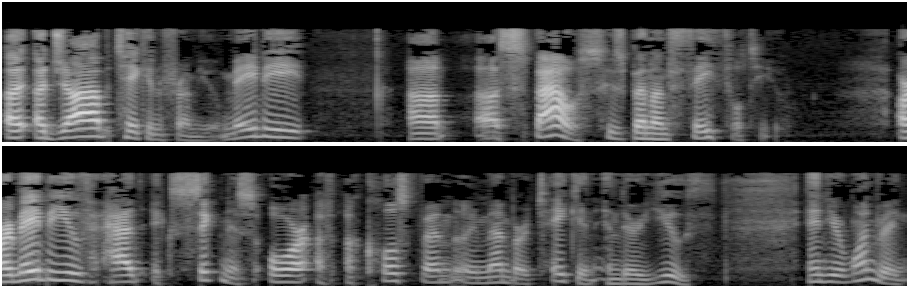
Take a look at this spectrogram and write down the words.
a, a job taken from you, maybe uh, a spouse who's been unfaithful to you, or maybe you've had sickness or a, a close family member taken in their youth, and you're wondering,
